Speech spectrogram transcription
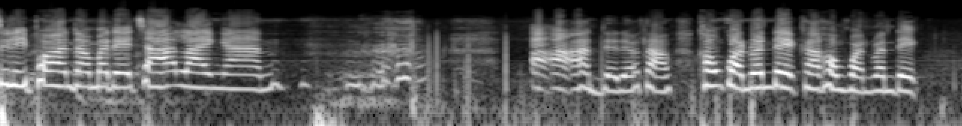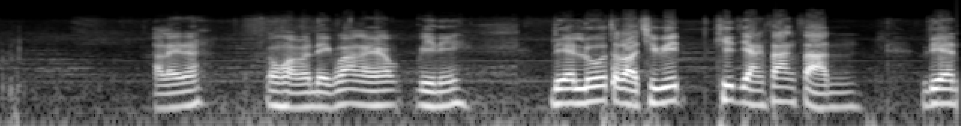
สิริพรธรรมเดชะรายงานอะอะอะเดี๋ยวเดี๋ยวถามคำขวัญวันเด็กค่ะคำขวัญวันเด็ก อะไรนะของขวัญวันเด็กว่าไงครับปีนี้ เรียนรู้ตลอดชีวิตคิดอย่างสร้างสรรค์ เรียน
